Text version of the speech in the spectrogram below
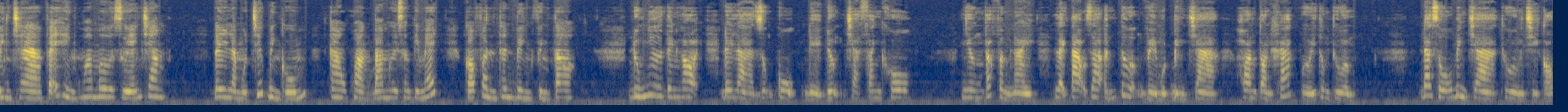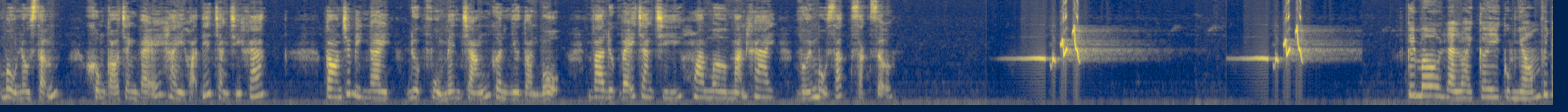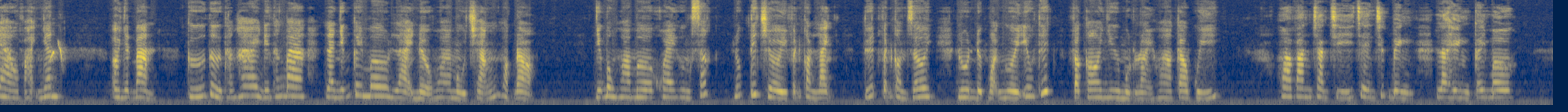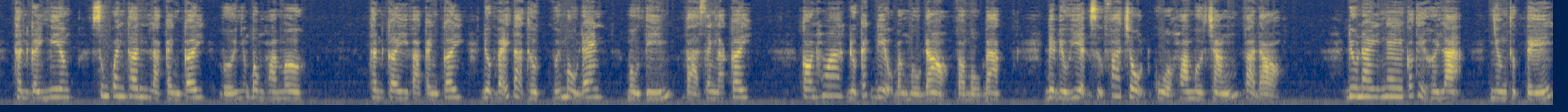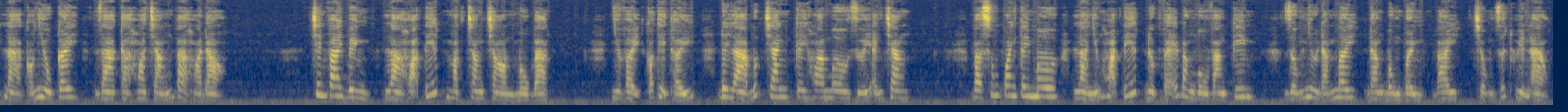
Bình trà vẽ hình hoa mơ dưới ánh trăng. Đây là một chiếc bình gốm cao khoảng 30cm, có phần thân bình phình to. Đúng như tên gọi, đây là dụng cụ để đựng trà xanh khô. Nhưng tác phẩm này lại tạo ra ấn tượng về một bình trà hoàn toàn khác với thông thường. Đa số bình trà thường chỉ có màu nâu sẫm, không có tranh vẽ hay họa tiết trang trí khác. Còn chiếc bình này được phủ men trắng gần như toàn bộ và được vẽ trang trí hoa mơ mãn khai với màu sắc sặc sỡ. Cây mơ là loài cây cùng nhóm với đào và hạnh nhân. Ở Nhật Bản, cứ từ tháng 2 đến tháng 3 là những cây mơ lại nở hoa màu trắng hoặc đỏ. Những bông hoa mơ khoe hương sắc lúc tiết trời vẫn còn lạnh, tuyết vẫn còn rơi, luôn được mọi người yêu thích và coi như một loài hoa cao quý. Hoa văn trang trí trên chiếc bình là hình cây mơ. Thân cây nghiêng, xung quanh thân là cành cây với những bông hoa mơ. Thân cây và cành cây được vẽ tả thực với màu đen, màu tím và xanh lá cây. Còn hoa được cách điệu bằng màu đỏ và màu bạc để biểu hiện sự pha trộn của hoa mơ trắng và đỏ. Điều này nghe có thể hơi lạ, nhưng thực tế là có nhiều cây ra cả hoa trắng và hoa đỏ. Trên vai bình là họa tiết mặt trăng tròn màu bạc. Như vậy có thể thấy đây là bức tranh cây hoa mơ dưới ánh trăng. Và xung quanh cây mơ là những họa tiết được vẽ bằng màu vàng kim, giống như đám mây đang bồng bềnh bay, trông rất huyền ảo.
